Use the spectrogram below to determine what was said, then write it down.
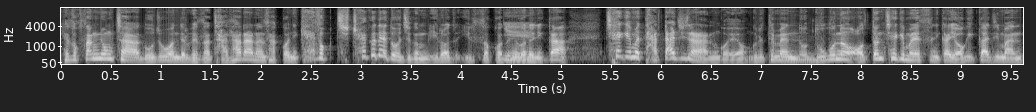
계속 쌍용차 노조원들 그래서 자살하는 사건이 계속 최근에도 지금 이뤄 있었거든요. 예. 그러니까 책임을 다 따지라는 거예요. 그렇다면 누구는 어떤 책임을 했으니까 여기까지만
